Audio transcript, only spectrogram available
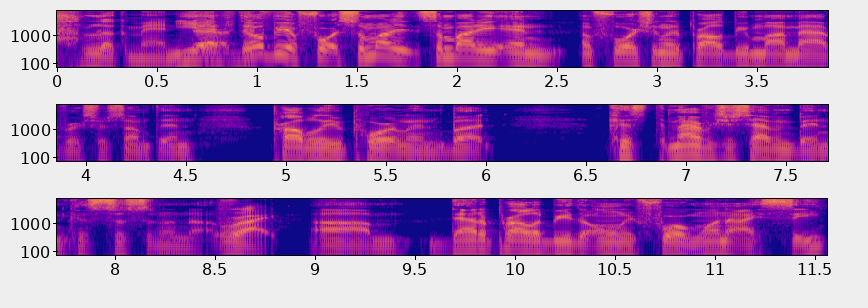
look, man. Yeah, there'll be a four. Somebody, somebody, and unfortunately, probably be my Mavericks or something. Probably Portland, but because the Mavericks just haven't been consistent enough. right. Um, that'll probably be the only four-one I see.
